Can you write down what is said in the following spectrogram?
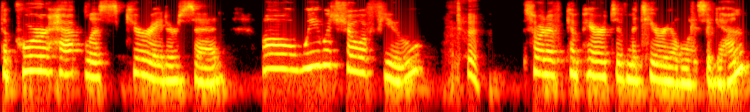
The poor, hapless curator said, Oh, we would show a few, sort of comparative material once again.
